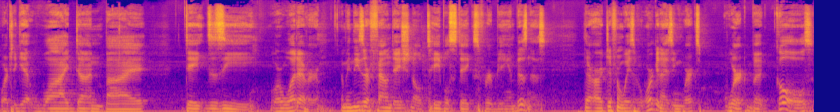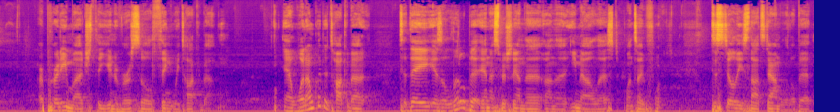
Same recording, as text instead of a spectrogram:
or to get Y done by date Z or whatever. I mean, these are foundational table stakes for being in business. There are different ways of organizing works, work, but goals are pretty much the universal thing we talk about. And what I'm going to talk about today is a little bit, and especially on the on the email list, once I distill these thoughts down a little bit.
